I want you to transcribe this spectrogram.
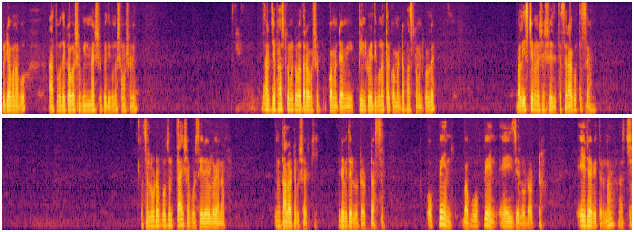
ভিডিও বানাবো। আর তোমাদেরকে অবশ্যই মেনশন করে দিব না সমস্যা নেই। আর যে ফার্স্ট কমেন্ট করবে তার অবশ্যই কমেন্টে আমি পিন করে দিব না, তার কমেন্টটা ফার্স্ট কমেন্ট করলে। বাল স্টেমিনা শেষ হয়ে যেতেছে, রাগ এখন। আচ্ছা লোডার পর্যন্ত আশা করছি এটা হলো কেন? মানে ভালো একটা বিষয় আর কি। এটার ভিতরে লোডারটা আছে। ওপেন বাবু ওপেন এই যে লোডারটা এইটার ভিতরে না? আচ্ছা।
